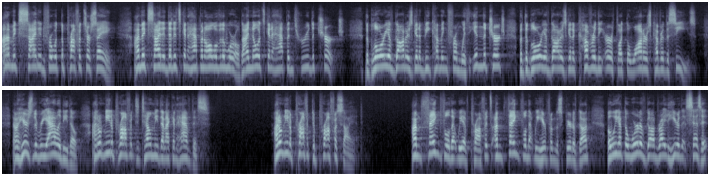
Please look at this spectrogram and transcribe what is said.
I'm excited for what the prophets are saying. I'm excited that it's going to happen all over the world. I know it's going to happen through the church. The glory of God is going to be coming from within the church, but the glory of God is going to cover the earth like the waters cover the seas. Now, here's the reality, though I don't need a prophet to tell me that I can have this. I don't need a prophet to prophesy it. I'm thankful that we have prophets. I'm thankful that we hear from the Spirit of God. But we got the Word of God right here that says it,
